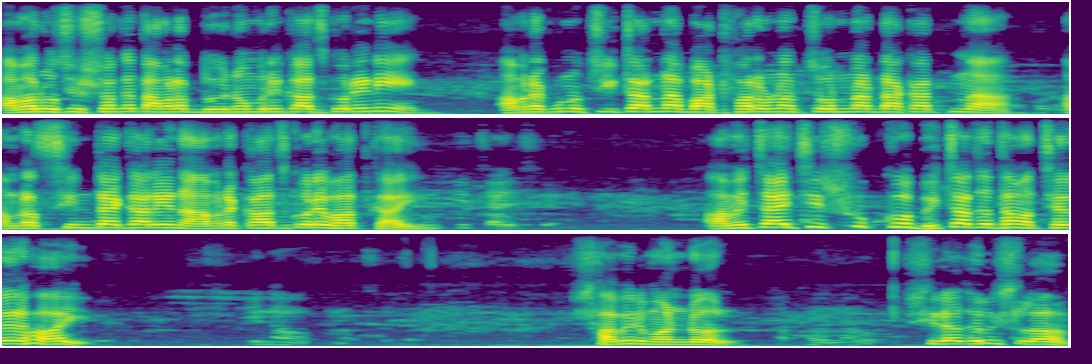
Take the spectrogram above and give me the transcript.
আমার উচির সঙ্গে তো আমরা দুই নম্বরই কাজ করিনি। আমরা কোনো চিটার না বাটফারো না চোর না ডাকাত না। আমরা ছিনতাইকারী না আমরা কাজ করে ভাত খাই। আমি চাইছি সূক্ষ্ম বিচার যাতে আমার ছেলের হয়। সাবির মণ্ডল। সিরাজুল ইসলাম।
